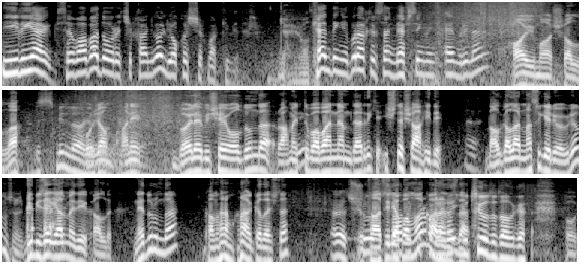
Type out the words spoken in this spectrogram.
İyiliğe, sevaba doğru çıkan yol yokuş çıkmak gibidir. Eyvallah. Kendini bırakırsan nefsinin emrine Hay maşallah. Bismillahirrahmanirrahim. Hocam hani böyle bir şey olduğunda rahmetli babaannem derdi ki işte şahidi. Evet. Dalgalar nasıl geliyor biliyor musunuz? Bir bize gelmediği kaldı. Ne durumda? Kameraman arkadaşlar. Evet şu Tatil yapan var mı kamera aranızda? Yutuyordu dalga. O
